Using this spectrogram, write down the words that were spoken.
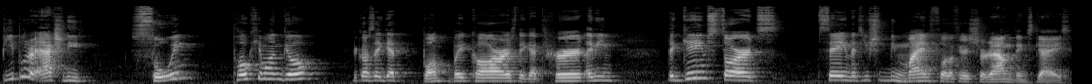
people are actually suing Pokemon Go because they get bumped by cars, they get hurt. I mean, the game starts saying that you should be mindful of your surroundings, guys.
